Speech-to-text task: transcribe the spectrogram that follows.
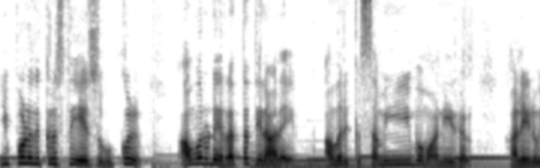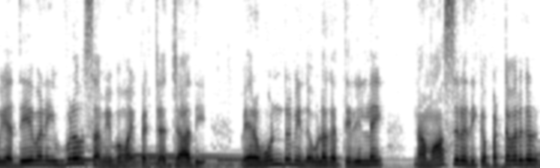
இப்பொழுது கிறிஸ்து இயேசுவுக்குள் அவருடைய இரத்தத்தினாலே அவருக்கு சமீபமானீர்கள். அலையிலூயா தேவனை இவ்வளவு சமீபமாய் பெற்ற ஜாதி வேற ஒன்றும் இந்த உலகத்தில் இல்லை. நாம் ஆசிர்வதிக்கப்பட்டவர்கள்.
